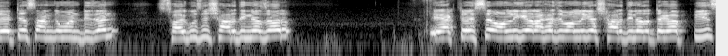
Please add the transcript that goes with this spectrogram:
লেটেস্ট আনকমন ডিজাইন ছয় সাড়ে তিন হাজার। একটা হচ্ছে অনলি রাখা যাবে অনলি সাড়ে তিন হাজার টাকা পিস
